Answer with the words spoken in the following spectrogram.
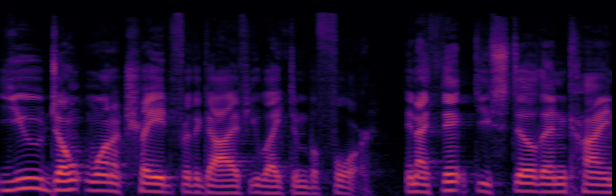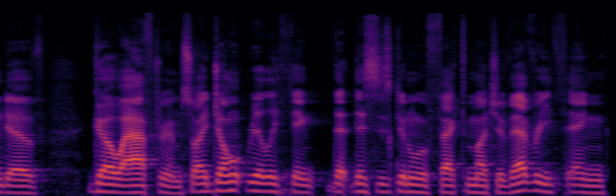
You don't want to trade for the guy if you liked him before. And I think you still then kind of go after him. So I don't really think that this is going to affect much of everything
